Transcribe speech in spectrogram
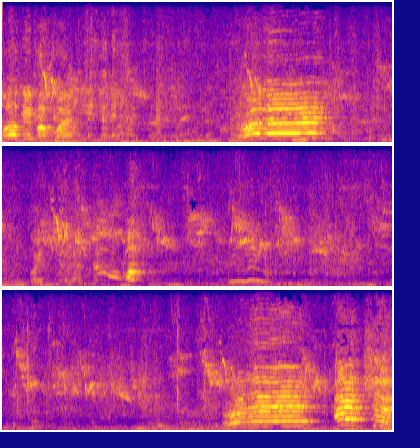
Okay, Papa. Rolling. Wait. Ready, action!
